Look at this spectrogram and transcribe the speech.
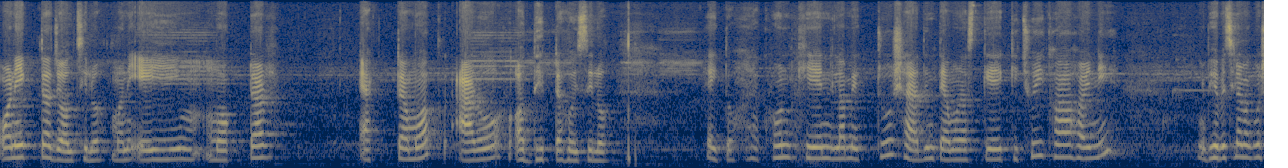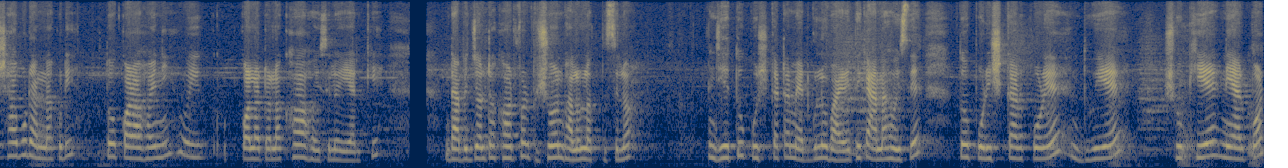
অনেকটা জল ছিল মানে এই মগটার একটা মগ আরও অর্ধেকটা হয়েছিল। এই তো, এখন খেয়ে নিলাম একটু, সারাদিন তেমন আজকে কিছুই খাওয়া হয়নি। ভেবেছিলাম একবার সাবু রান্না করি, তো করা হয়নি, ওই কলা টলা খাওয়া হয়েছিল এই আর কি। ডাবের জলটা খাওয়ার পর ভীষণ ভালো লাগতেছিল। যেহেতু কুশকাটা ম্যাটগুলো বাইরে থেকে আনা হয়েছে, তো পরিষ্কার করে ধুয়ে, শুকিয়ে নেওয়ার পর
